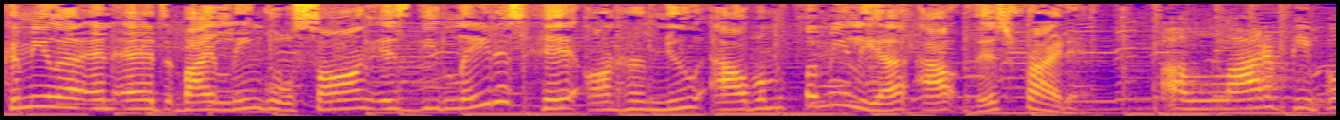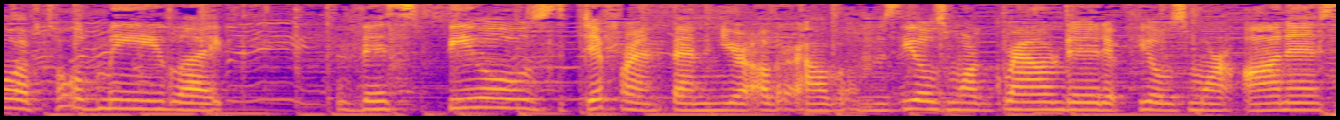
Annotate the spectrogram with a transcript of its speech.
Camila and Ed's bilingual song is the latest hit on her new album Familia out this Friday. a lot of people have told me like this feels different than your other albums. It feels more grounded. It feels more honest.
